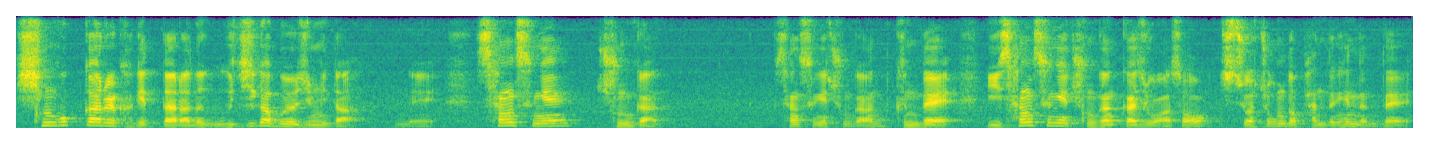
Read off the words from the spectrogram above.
신고가를 가겠다라는 의지가 보여집니다. 네, 상승의 중간, 상승의 중간. 근데 이 상승의 중간까지 와서 지수가 조금 더 반등했는데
